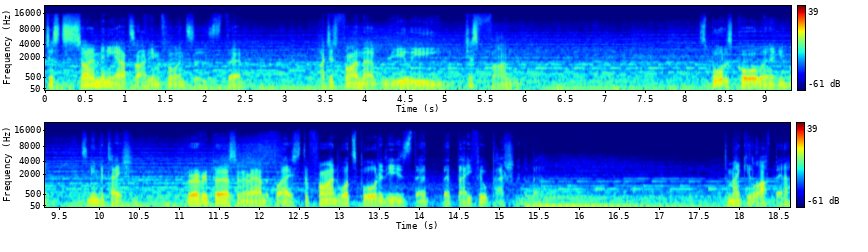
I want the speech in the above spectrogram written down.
just so many outside influences that I just find that really just fun. Sport is calling, it's an invitation for every person around the place to find what sport it is that, that they feel passionate about. To make your life better.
